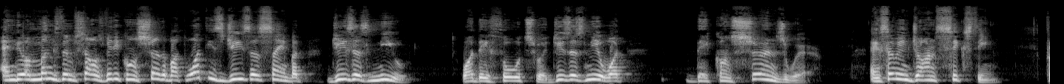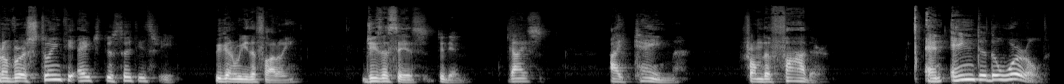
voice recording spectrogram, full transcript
And they were amongst themselves very concerned about what is Jesus saying. But Jesus knew what their thoughts were. Jesus knew what their concerns were. And so in John 16, from verse 28 to 33, we can read the following. Jesus says to them, Guys, I came from the Father and enter the world.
